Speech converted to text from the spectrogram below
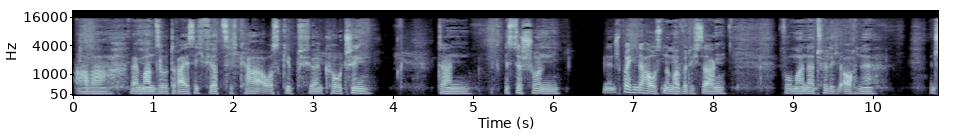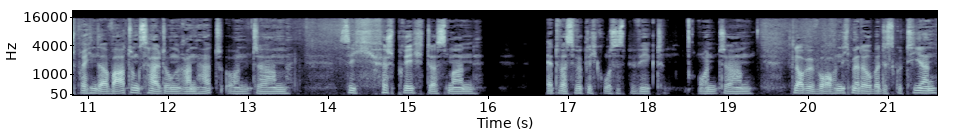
aber wenn man so 30, 40k ausgibt für ein Coaching, dann ist das schon eine entsprechende Hausnummer, würde ich sagen, wo man natürlich auch eine entsprechende Erwartungshaltung ran hat und ähm, sich verspricht, dass man etwas wirklich Großes bewegt. Und ähm, ich glaube, wir brauchen nicht mehr darüber diskutieren,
